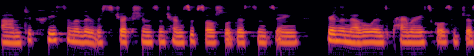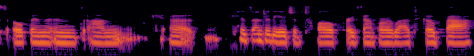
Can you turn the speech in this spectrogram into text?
um, decrease some of the restrictions in terms of social distancing. Here in the Netherlands, primary schools have just opened, and um, uh, kids under the age of 12, for example, are allowed to go back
